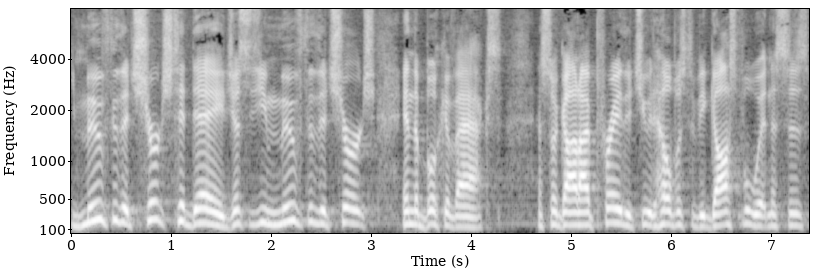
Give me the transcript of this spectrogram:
move through the church today, just as you move through the church in the book of Acts. And so, God, I pray that you would help us to be gospel witnesses,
